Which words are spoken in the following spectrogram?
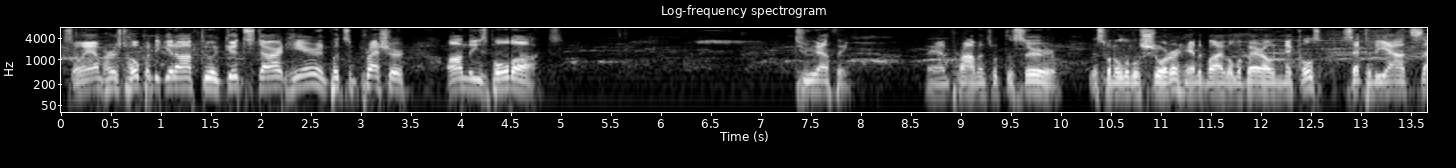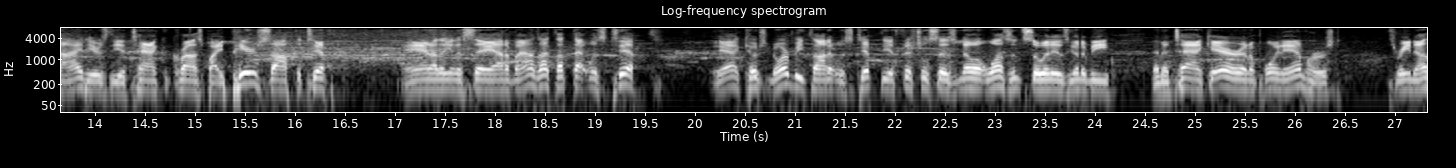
So Amherst hoping to get off to a good start here and put some pressure on these Bulldogs. 2 0. And Province with the serve. This one a little shorter, handed by the Libero Nichols. Set to the outside. Here's the attack across by Pierce off the tip. And are they going to say out of bounds? I thought that was tipped. Yeah, Coach Nordby thought it was tipped. The official says no, it wasn't. So it is going to be an attack error and a point Amherst. 3 0.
